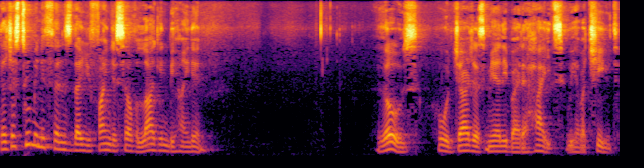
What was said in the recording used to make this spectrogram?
There's just too many things that you find yourself lagging behind in. Those who judge us merely by the heights we have achieved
